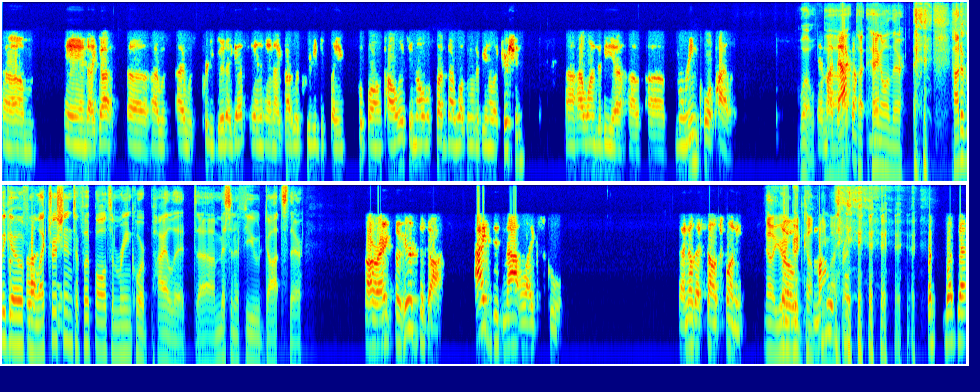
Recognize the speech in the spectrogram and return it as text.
Um, and I got, uh, I was, I was pretty good, I guess, and, and I got recruited to play football in college. And all of a sudden, I wasn't going to be an electrician. Uh, I wanted to be a, a, a Marine Corps pilot. Whoa! And my backup. Uh, hang on there. How did we go from electrician to football to Marine Corps pilot? Uh, missing a few dots there. All right. So here's the dot. I did not like school. I know that sounds funny. No, you're so in good company, my, my friend. what, what's that?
